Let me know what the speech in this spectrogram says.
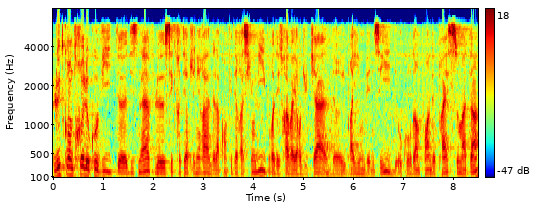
Lutte contre le Covid-19, le secrétaire général de la Confédération libre des travailleurs du Tchad, Ibrahim Ben Saïd, au cours d'un point de presse ce matin,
